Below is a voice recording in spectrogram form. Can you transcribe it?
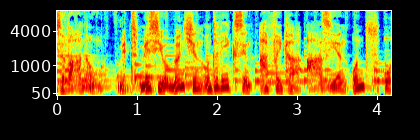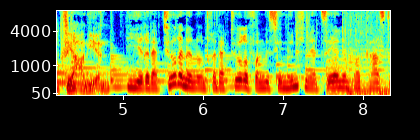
Reisewarnung mit Missio München unterwegs in Afrika, Asien und Ozeanien. Die Redakteurinnen und Redakteure von Missio München erzählen im Podcast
